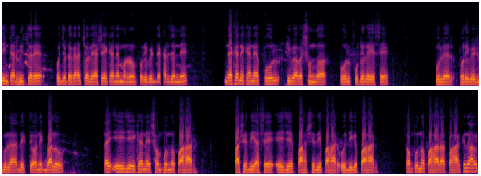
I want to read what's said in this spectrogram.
তিনটার ভিতরে পর্যটকেরা চলে আসে এখানে মনোরম পরিবেশ দেখার জন্য। দেখেন এখানে ফুল কীভাবে সুন্দর ফুল ফুটে রয়েছে। ফুলের পরিবেশগুলা দেখতে অনেক ভালো। তাই এই যে এখানে সম্পূর্ণ পাহাড়, পাশে দিয়ে আছে এই যে পাশে দিয়ে পাহাড়, ওইদিকে পাহাড়। সম্পূর্ণ পাহাড় আর পাহাড়, কিন্তু আমি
